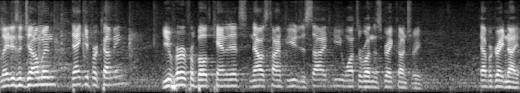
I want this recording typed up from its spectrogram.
Ladies and gentlemen, thank you for coming. You've heard from both candidates. Now it's time for you to decide who you want to run this great country. Have a great night.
